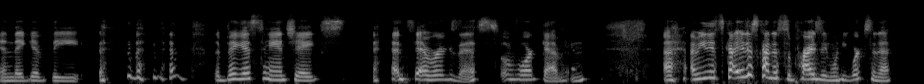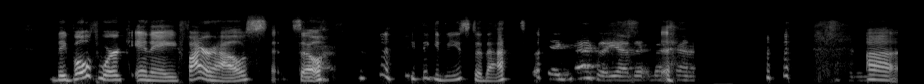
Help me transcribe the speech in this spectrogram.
and they give the the biggest handshakes to ever exist for Kevin. Uh, I mean, it's it is kind of surprising when he works in a. They both work in a firehouse, so you think he'd be used to that. Exactly. Yeah. That, that kind of. Uh,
